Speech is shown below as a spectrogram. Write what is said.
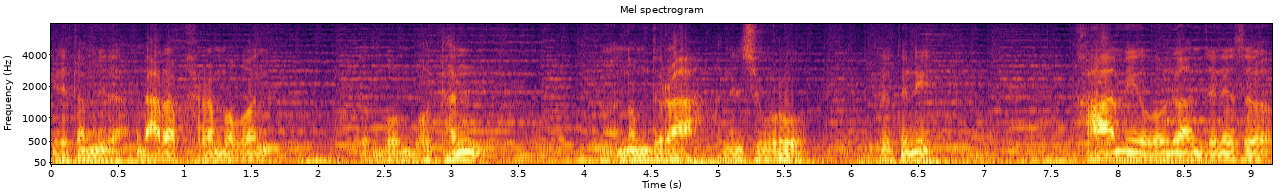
이랬답니다. 나라 팔아먹은 그 뭐, 못한 어, 놈들아 하는 식으로 그랬더니 감히 어느 안전에서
